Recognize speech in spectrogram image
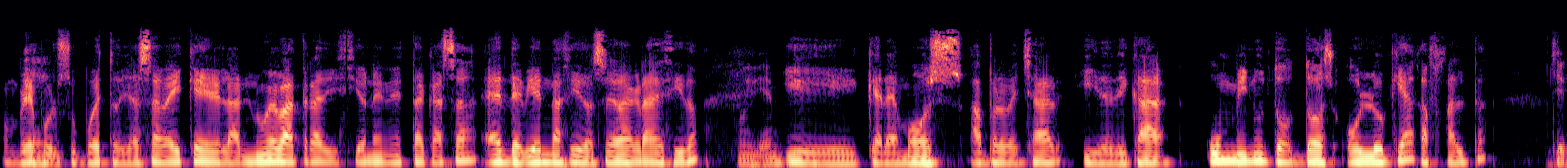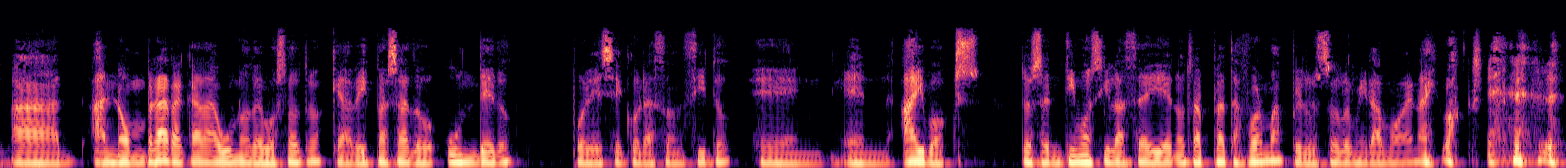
Hombre, Sí. por supuesto, ya sabéis que la nueva tradición en esta casa es de bien nacido ser agradecido Muy bien. y queremos aprovechar y dedicar un minuto, dos o lo que haga falta Sí. a, a nombrar a cada uno de vosotros que habéis pasado un dedo por ese corazoncito en, en iBox. Lo sentimos si lo hacéis en otras plataformas, pero solo miramos en iBox.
